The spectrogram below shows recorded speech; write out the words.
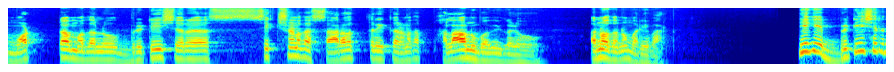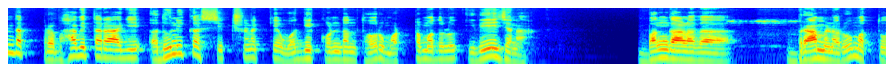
ಮೊಟ್ಟ ಮೊದಲು ಬ್ರಿಟಿಷರ ಶಿಕ್ಷಣದ ಸಾರ್ವತ್ರೀಕರಣದ ಫಲಾನುಭವಿಗಳು ಅನ್ನೋದನ್ನು ಮರಿಬಾರ್ದು. ಹೀಗೆ ಬ್ರಿಟಿಷರಿಂದ ಪ್ರಭಾವಿತರಾಗಿ ಆಧುನಿಕ ಶಿಕ್ಷಣಕ್ಕೆ ಒಗ್ಗಿಕೊಂಡಂಥವರು ಮೊಟ್ಟ ಮೊದಲು ಇದೇ ಜನ. ಬಂಗಾಳದ ಬ್ರಾಹ್ಮಣರು ಮತ್ತು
